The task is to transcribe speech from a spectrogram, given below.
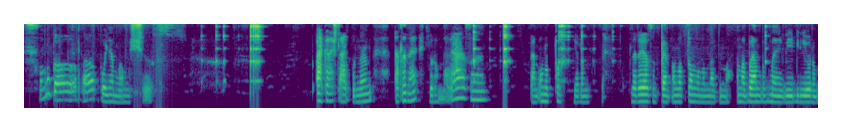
Şunu da daha boyamamışız. Arkadaşlar bunun adı ne? Yorumlara yazın. Ben unuttum yorumlara yazın. Ben unuttum bunun adını. Ama ben bu meyveyi biliyorum.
